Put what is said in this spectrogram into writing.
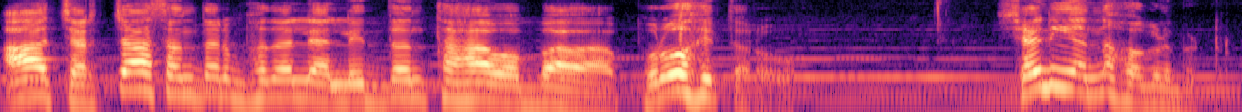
ಆ ಚರ್ಚಾ ಸಂದರ್ಭದಲ್ಲಿ ಅಲ್ಲಿದ್ದಂತಹ ಒಬ್ಬ ಪುರೋಹಿತರು ಶನಿಯನ್ನು ಹೊಗಳಿಬಿಟ್ರು.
